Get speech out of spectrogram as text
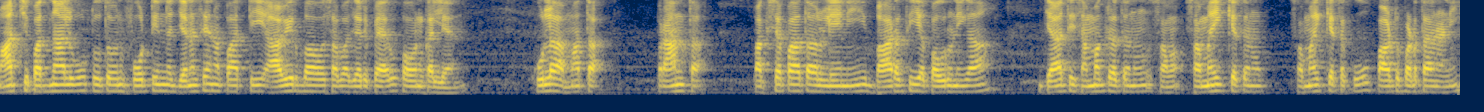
మార్చి పద్నాలుగు two thousand fourteen Janasena party ఆవిర్భావ సభ జరిపారు పవన్ కళ్యాణ్. కుల మత ప్రాంత పక్షపాతాలు లేని భారతీయ పౌరునిగా జాతి సమగ్రతను సమ సమైక్యతను సమైక్యతకు పాటుపడతానని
